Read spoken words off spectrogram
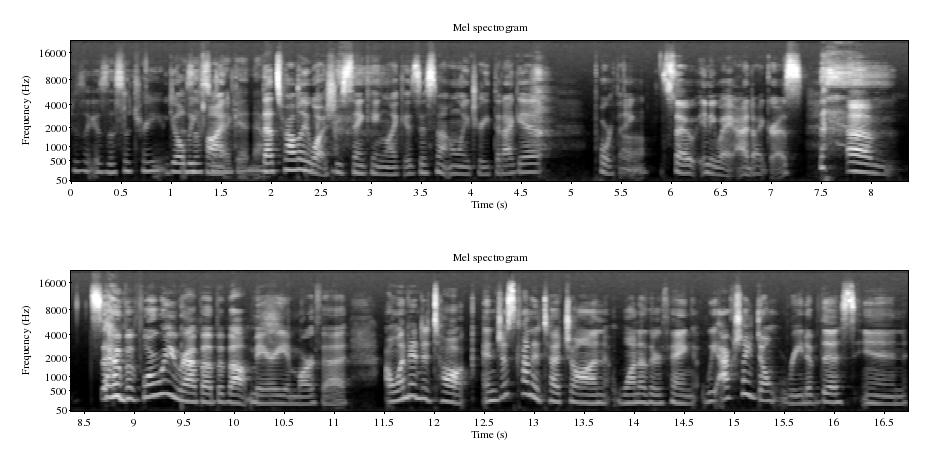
She's like, is this a treat? you'll Is be this what I fine. That's probably what she's thinking. Like, is this my only treat that I get? Poor thing. So, anyway, I digress. Um, so, before we wrap up about Mary and Martha, I wanted to talk and just kind of touch on one other thing. We actually don't read of this in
